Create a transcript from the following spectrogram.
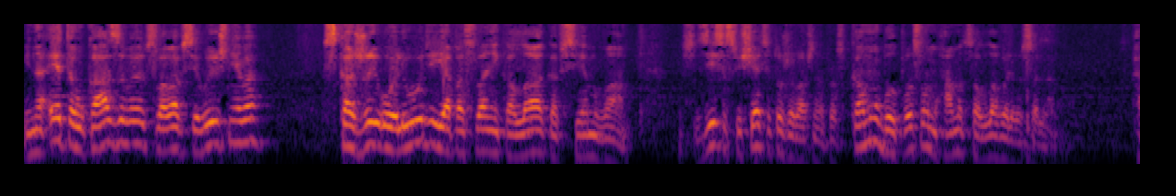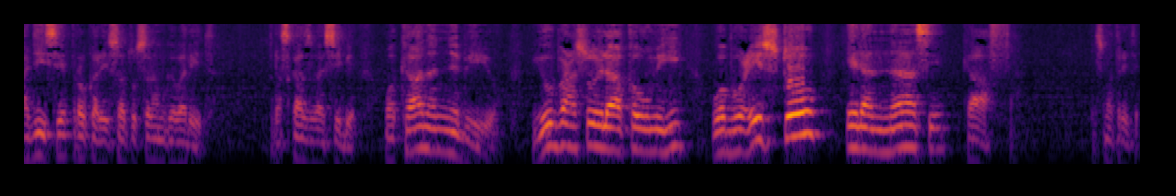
и на это указывают слова Всевышнего «Скажи, о люди, я посланник Аллаха всем вам». Здесь освещается тоже важный вопрос. Кому был послан Мухаммад, саллаху вассалям? В хадисе пророк, алейхиссату говорит, рассказывая о себе, «Вакана набию, юбасу иля каумихи, вабуисту иля наси каффа». Посмотрите.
